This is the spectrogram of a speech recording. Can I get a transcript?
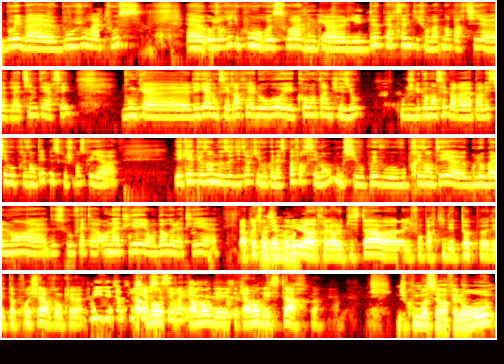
Bon, et bah, bonjour à tous. Euh, aujourd'hui, du coup, on reçoit donc euh, les deux personnes qui font maintenant partie euh, de la team TRC. Donc, euh, les gars, c'est Raphaël Oro et Corentin Clésio. Donc, je vais commencer par, euh, par laisser vous présenter parce que je pense qu'il y a, il y a quelques-uns de nos auditeurs qui vous connaissent pas forcément. Donc, si vous pouvez vous, vous présenter euh, globalement euh, de ce que vous faites euh, en athlé et en dehors de l'athlé. euh. Après, ils sont bien connus hein, à travers le Pistard. euh, ils font partie des top, des top recherches. Donc, euh, Oui, des top recherches, ça c'est vrai. clairement des, c'est clairement des stars. Quoi. Du coup, moi, c'est Raphaël Oro.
